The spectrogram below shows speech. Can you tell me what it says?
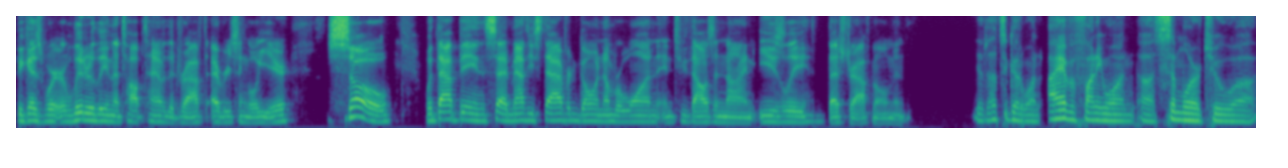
because we're literally in the top ten of the draft every single year. So with that being said, Matthew Stafford going number one in 2009, easily best draft moment. Yeah, that's a good one. I have a funny one, uh, similar to uh,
